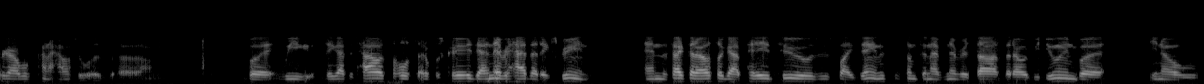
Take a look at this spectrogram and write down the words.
forgot what kind of house it was, um, but we they got this house. The whole setup was crazy. I never had that experience. And the fact that I also got paid too, was just like, dang, this is something I've never thought that I would be doing. But you know,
